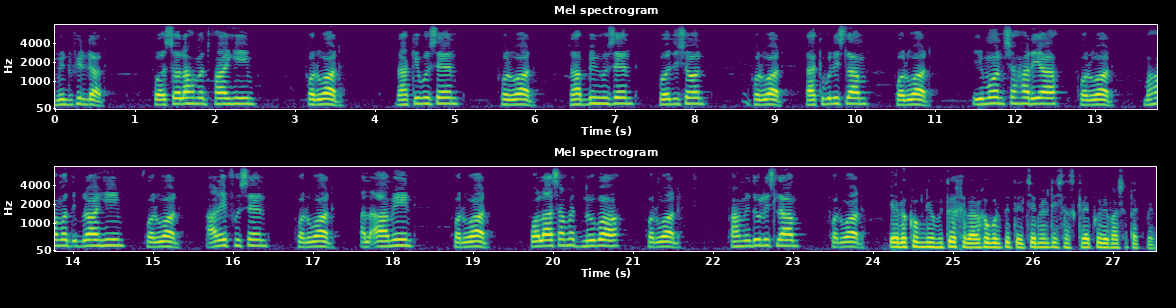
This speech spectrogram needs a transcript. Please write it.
midfielder Faisal Ahmed Fahim forward Rakib Hossain forward Rabbi Hossain position forward Rakibul Islam forward Emon Shahriar forward Mohammad Ibrahim forward Arif Hossain forward Al Amin forward Palash Ahmed Nuba forward Fahmidul Islam forward এরকম নিয়মিত খেলার খবর পেতে চ্যানেলটি সাবস্ক্রাইব করে পাশে থাকবেন।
